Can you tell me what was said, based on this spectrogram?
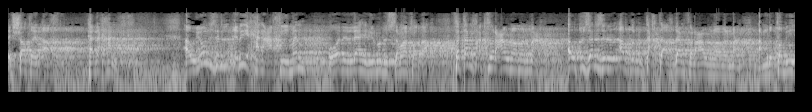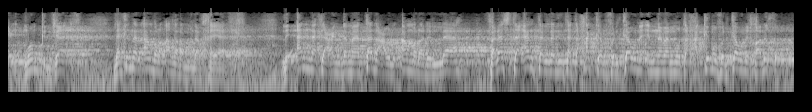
الشاطئ الآخر. هذا حل. أو ينزل ريحا عقيما ولله جنود السماوات والأرض. فتمحق فرعون ومن معه. أو تزلزل الأرض من تحت أقدام فرعون ومن معه. أمر طبيعي ممكن جائز. لكن الأمر أغرب من الخيال. لأنك عندما تدع الأمر لله فلست أنت الذي تتحكم في الكون إنما المتحكم في الكون خالقه.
